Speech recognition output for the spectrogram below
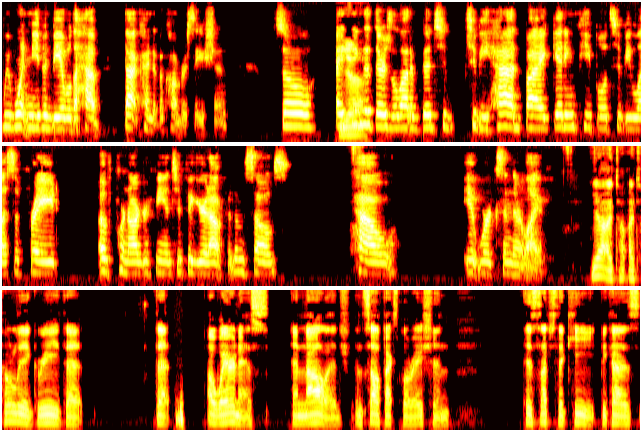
we wouldn't even be able to have that kind of a conversation. So I yeah. think that there's a lot of good to, to be had by getting people to be less afraid of pornography and to figure it out for themselves how it works in their life. Yeah, I, t- I totally agree that that awareness and knowledge and self exploration is such the key because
